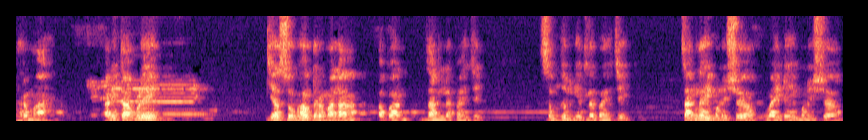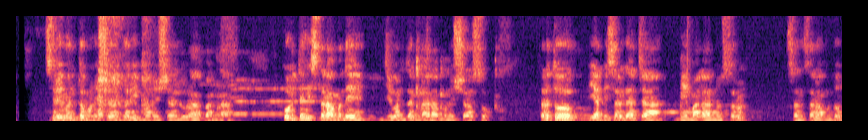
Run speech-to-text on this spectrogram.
धर्म आहे. आणि त्यामुळे या स्वभाव धर्माला आपण जाणलं पाहिजे. समजून घेतलं पाहिजे. चांगलाही मनुष्य वाईटही मनुष्य श्रीमंत मनुष्य गरीब मनुष्य लुळा पांगळा कोणत्याही स्तरामध्ये जीवन जगणारा मनुष्य असो तर तो या निसर्गाच्या नियमाला अनुसरून संसारामधून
